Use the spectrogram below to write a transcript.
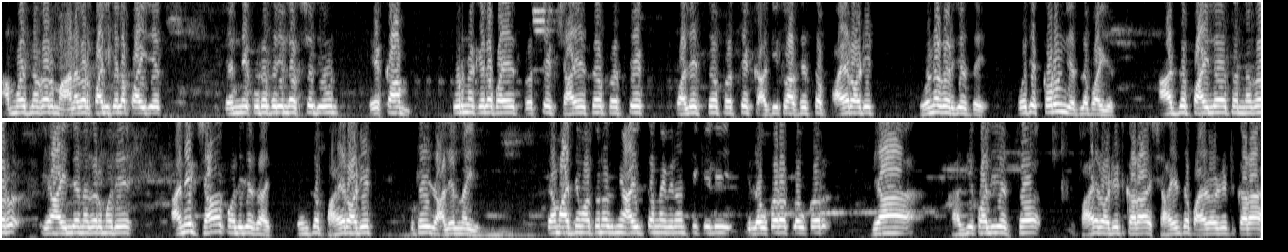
अहमदनगर महानगरपालिकेला पाहिजेत. त्यांनी कुठंतरी लक्ष देऊन हे काम पूर्ण केलं पाहिजे प्रत्येक शाळेचं प्रत्येक कॉलेजचं प्रत्येक खाजगी क्लासेसचं फायर ऑडिट होणं गरजेचं आहे. व ते करून घेतलं पाहिजे आज जर पाहिलं तर नगर या अहिल्यानगरमध्ये अनेक शाळा कॉलेजेस आहेत. त्यांचं फायर ऑडिट कुठेही झालेलं नाही. त्या माध्यमातूनच मी आयुक्तांना विनंती केली की लवकरात लवकर या खाजगी कॉलेजेसचं फायर ऑडिट करा शाळेचं फायर ऑडिट करा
